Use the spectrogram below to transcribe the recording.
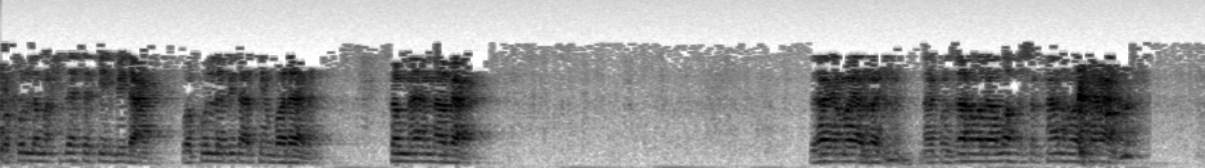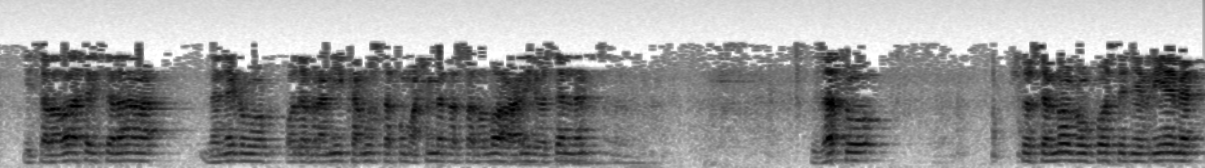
وكل محدثة بدعة وكل بدعة ضلالة. ثم أما بعد Draga moja braća, nakon zahvale Allahu subhanahu wa ta'ala i salavata i salama na njegovog odabranika Mustafa Muhammeda sallallahu alaihi wa sallam, zato što se mnogo u posljednje vrijeme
